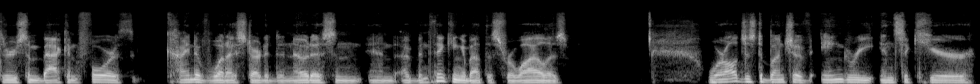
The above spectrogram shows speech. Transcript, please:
through some back and forth, kind of what I started to notice, and and I've been thinking about this for a while, is we're all just a bunch of angry, insecure,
